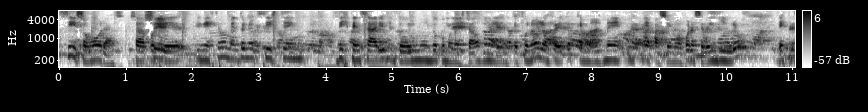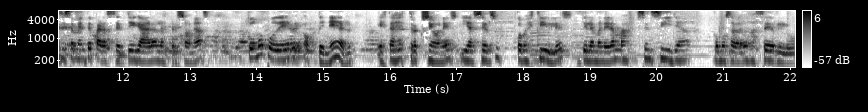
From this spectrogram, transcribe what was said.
sí son horas. O sea porque en este momento no existen dispensarios en todo el mundo como en Estados Unidos que fue uno de los retos que más me, me apasionó por hacer el libro es precisamente para hacer llegar a las personas cómo poder obtener estas extracciones y hacer sus comestibles de la manera más sencilla, como sabemos hacerlo,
